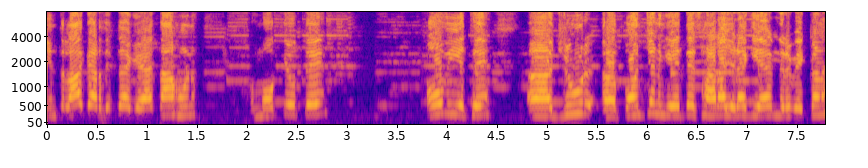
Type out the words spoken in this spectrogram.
ਇੰਤਲਾਹ ਕਰ ਦਿੱਤਾ ਗਿਆ ਤਾਂ ਹੁਣ ਮੌਕੇ ਉੱਤੇ ਉਹ ਵੀ ਇੱਥੇ ਜ਼ਰੂਰ ਪਹੁੰਚਣਗੇ ਤੇ ਸਾਰਾ ਜਿਹੜਾ ਕੀ ਹੈ ਨਿਰਵੇਕਣ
